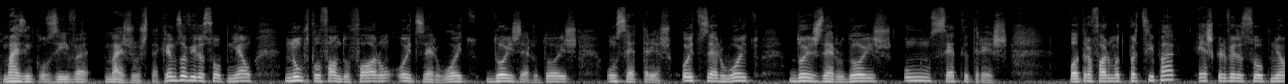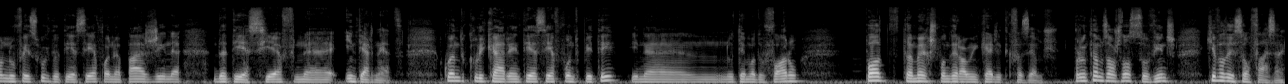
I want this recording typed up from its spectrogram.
mais inclusiva e mais justa. Queremos ouvir a sua opinião. Número de telefone do Fórum 808-202-173. 808-202-173. Outra forma de participar é escrever a sua opinião no Facebook da TSF ou na página da TSF na internet. Quando clicar em tsf.pt e na, no tema do fórum, pode também responder ao inquérito que fazemos. Perguntamos aos nossos ouvintes que avaliação fazem.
